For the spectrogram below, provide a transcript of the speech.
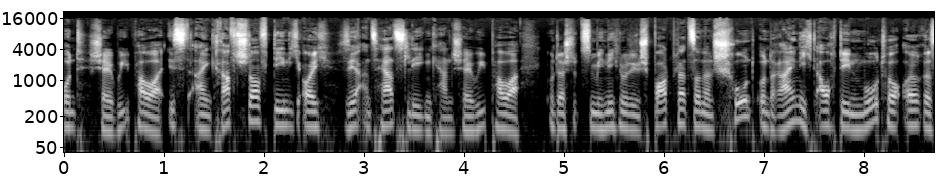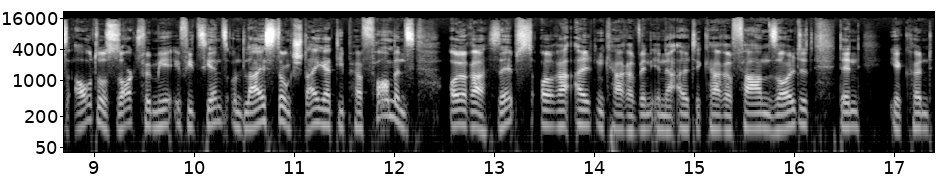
Und Shell WePower ist ein Kraftstoff, den ich euch sehr ans Herz legen kann. Shell WePower unterstützt nämlich nicht nur den Sportplatz, sondern schont und reinigt auch den Motor eures Autos, sorgt für mehr Effizienz und Leistung, steigert die Performance eurer, selbst eurer alten Karre, wenn ihr eine alte Karre fahren solltet. Denn Ihr könnt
